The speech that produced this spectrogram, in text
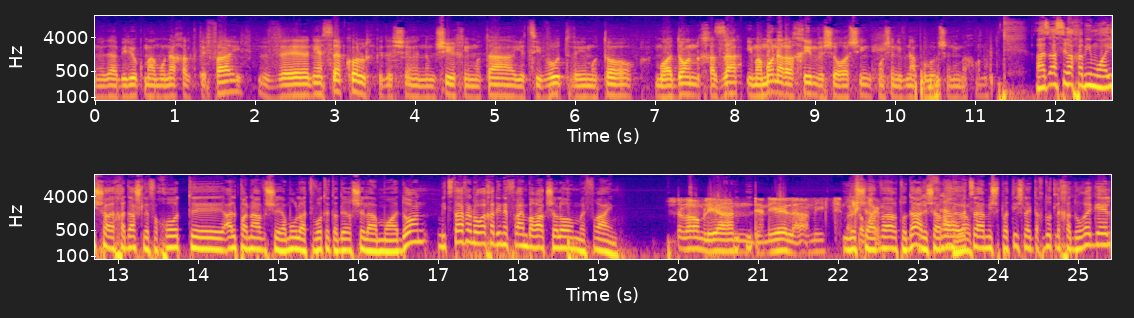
אני יודע בדיוק מה מונח על כתפיי, ואני אעשה הכל כדי שנמשיך עם אותה יציבות ועם אותו מועדון חזק, עם המון ערכים ושורשים כמו שנבנה פה בשנים האחרונות. אז אסי רחמים הוא האיש החדש לפחות אה, על פניו שאמור להתוות את הדרך של המועדון. מצטרף לנו עורך הדין אפרים ברק, שלום אפרים. שלום ליאן, דניאל, עמית. לשעבר, תודה, לשעבר היועץ המשפטי של ההתאחדות לכדורגל,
